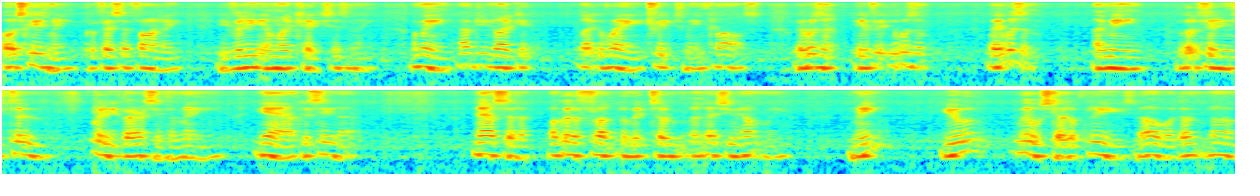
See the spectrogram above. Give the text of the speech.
Oh, excuse me, Professor Finley. He's really on my case, isn't he? I mean, how do you like it, like the way he treats me in class? It wasn't, if it, it wasn't, it wasn't, I mean, I've got feelings too. Pretty embarrassing for me. Yeah, I could see that. Now, Stella, I've got to flunk the midterm unless you help me. Me? You? Will, Stella, please. No, I don't know.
